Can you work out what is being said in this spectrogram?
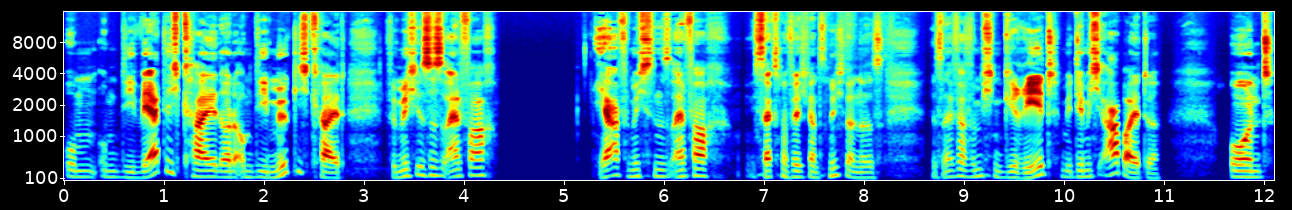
um, um die Wertigkeit oder um die Möglichkeit. Für mich ist es einfach, ja, für mich sind es einfach, ich sag's mal vielleicht ganz nüchtern, das ist einfach für mich ein Gerät, mit dem ich arbeite. Und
